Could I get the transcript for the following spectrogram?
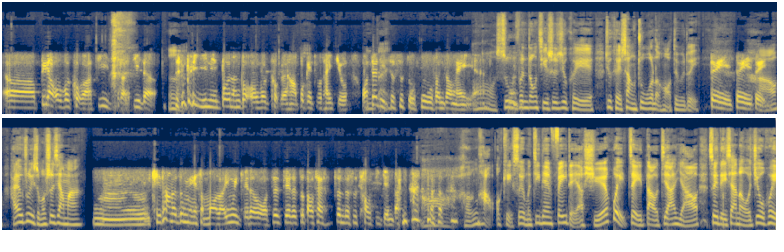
呃，不要 overcook 啊，记得 记得，嗯这个鱼你不能够 overcook 的哈，不可以煮太久。我这里只是煮十五分钟而已。哦，十五分钟其实就可以、就可以上桌了哈，对不对？对对对，好，还要注意什么事项吗？嗯，其他的都没什么了，因为觉得我这觉得这道菜真的是超级简单。哦，很好，OK，所以我们今天非得要学会这一道佳肴，所以等一下呢，我就会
